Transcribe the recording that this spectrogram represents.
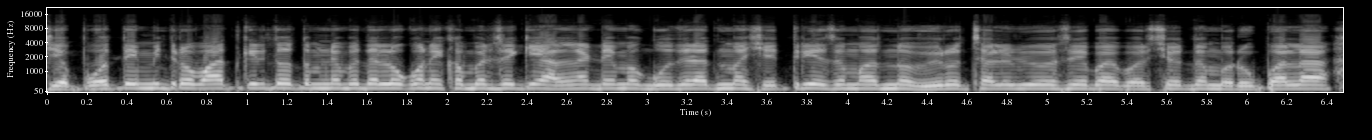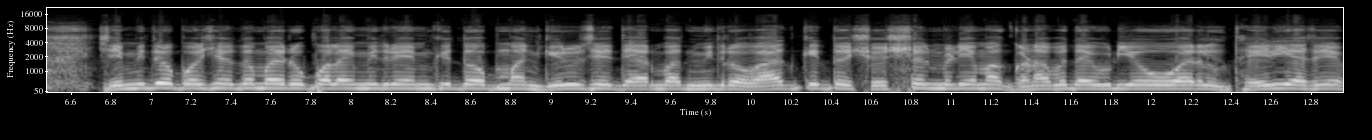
જે પોતે મિત્રો વાત કરી તો તમને બધા લોકોને ખબર છે કે હાલના ટાઈમમાં ગુજરાતમાં ક્ષેત્રીય સમાજનો વિરોધ ચાલી રહ્યો છે. ભાઈ પરસોત્તમ રૂપાલા, જે મિત્રો પરસોત્તમભાઈ રૂપાલાએ મિત્રો એમ કીધું, અપમાન કર્યું છે. ત્યારબાદ મિત્રો વાત કરી તો સોશિયલ મીડિયામાં ઘણા બધા વીડિયો વાયરલ થઈ રહ્યા છે.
